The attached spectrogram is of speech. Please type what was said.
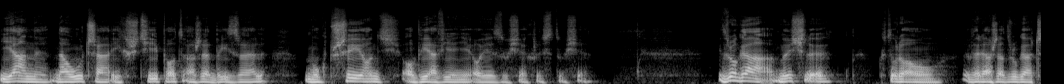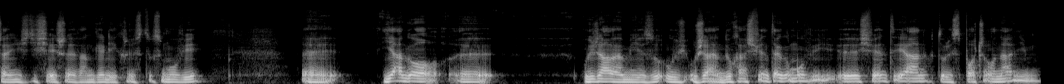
Jan naucza ich chrzci po to, ażeby Izrael mógł przyjąć objawienie o Jezusie Chrystusie. I druga myśl, którą wyraża druga część dzisiejszej Ewangelii, Chrystus mówi: Ja go ujrzałem, Jezu, ujrzałem Ducha Świętego, mówi święty Jan, który spoczął na nim.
